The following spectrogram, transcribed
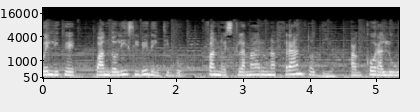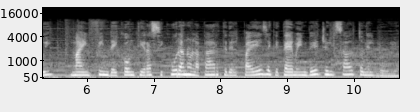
quelli che, quando li si vede in tv, fanno esclamare un affranto Dio, ancora lui, ma in fin dei conti rassicurano la parte del paese che teme invece il salto nel buio.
